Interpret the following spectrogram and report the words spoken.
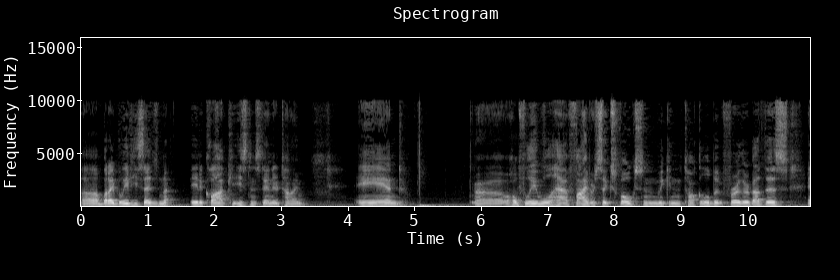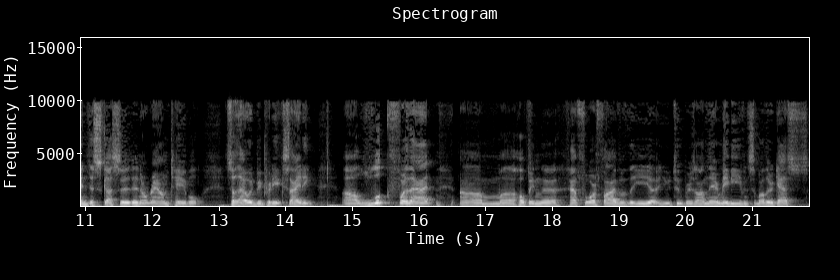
Uh, but I believe he said 8 o'clock Eastern Standard Time. And uh, hopefully we'll have five or six folks and we can talk a little bit further about this and discuss it in a roundtable. So that would be pretty exciting. Uh, look for that. I'm uh, hoping to have four or five of the uh, YouTubers on there, maybe even some other guests,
